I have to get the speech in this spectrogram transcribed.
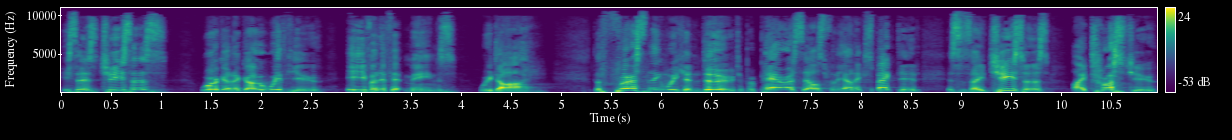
He says, Jesus, we're going to go with you even if it means we die. The first thing we can do to prepare ourselves for the unexpected is to say, Jesus, I trust you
